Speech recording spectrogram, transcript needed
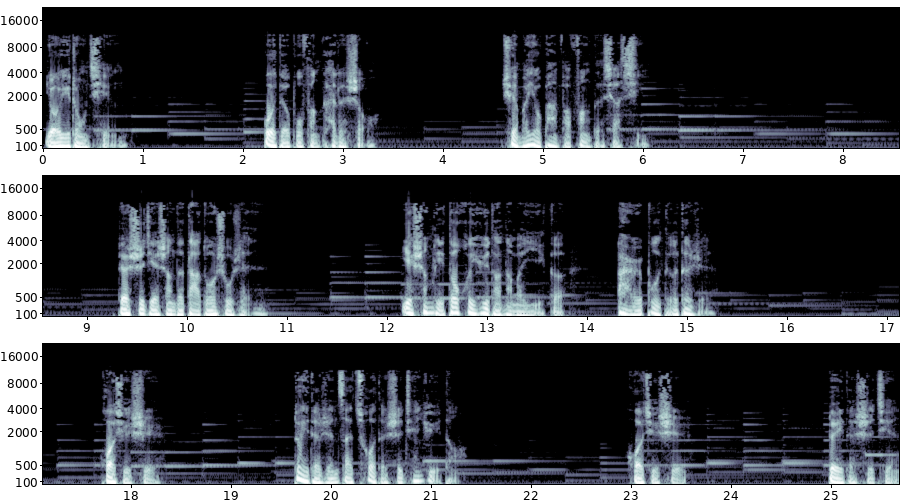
有一种情，不得不放开了手，却没有办法放得下心。这世界上的大多数人，一生里都会遇到那么一个爱而不得的人。或许是对的人在错的时间遇到，或许是对的时间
